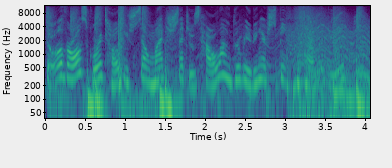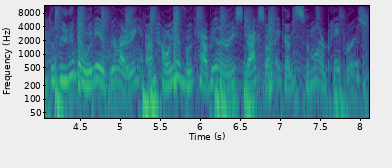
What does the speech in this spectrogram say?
The overall score tells you so much, such as how long the reading or speaking time will be, the readability of your writing, and how your vocabulary stacks up against similar papers.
